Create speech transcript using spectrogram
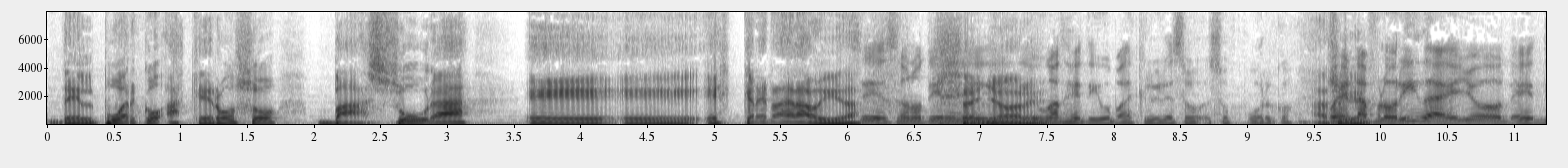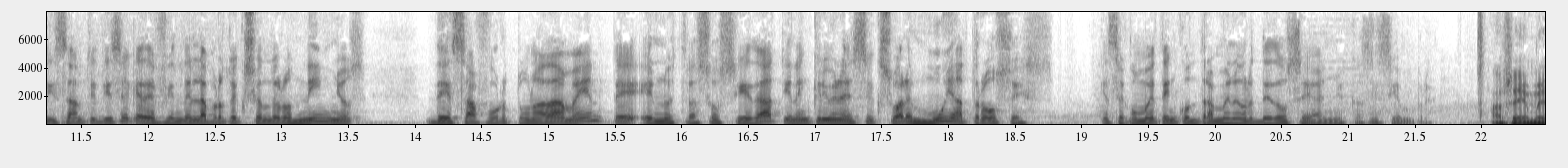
del puerco asqueroso, basura, eh, eh, excreta de la vida. Sí, eso no tiene ni, un adjetivo para describir esos, esos puercos. pues en la Florida, ellos, eh, DeSantis dice que defienden la protección de los niños. Desafortunadamente, en nuestra sociedad tienen crímenes sexuales muy atroces que se cometen contra menores de 12 años casi siempre. Así es, mi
